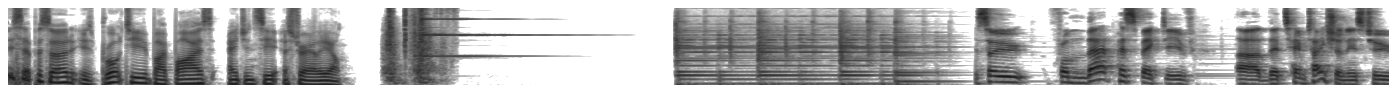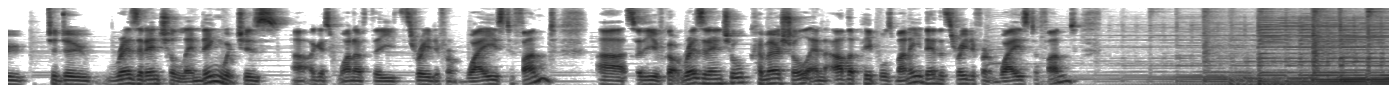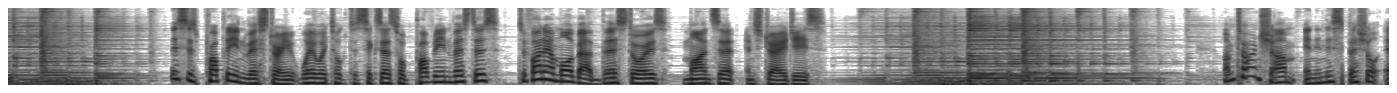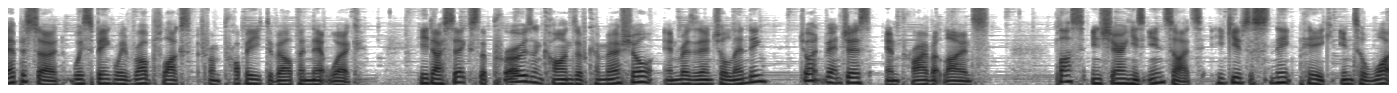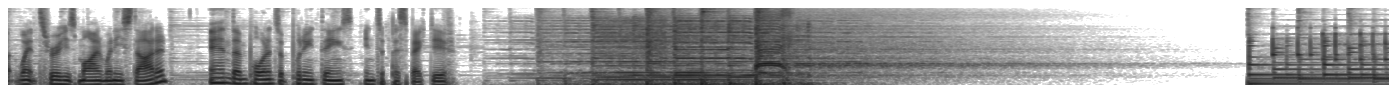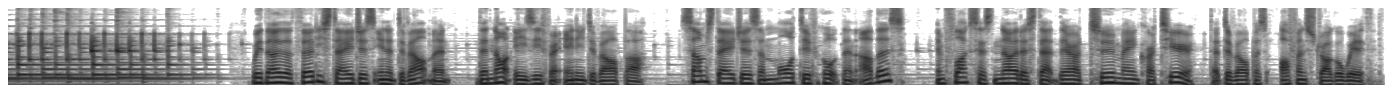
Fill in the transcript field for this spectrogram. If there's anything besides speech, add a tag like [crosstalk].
This episode is brought to you by Buyers Agency Australia. So, from that perspective, uh, the temptation is to to do residential lending, which is, uh, I guess, one of the three different ways to fund. Uh, so you've got residential, commercial, and other people's money. They're the three different ways to fund. This is Property Investory, where we talk to successful property investors to find out more about their stories, mindset, and strategies. I'm Tyrone Shum, and in this special episode, we're speaking with Rob Flux from Property Developer Network. He dissects the pros and cons of commercial and residential lending, joint ventures, and private loans. Plus, in sharing his insights, he gives a sneak peek into what went through his mind when he started and the importance of putting things into perspective. With over 30 stages in a development, they're not easy for any developer. Some stages are more difficult than others, and Flux has noticed that there are two main criteria that developers often struggle with.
